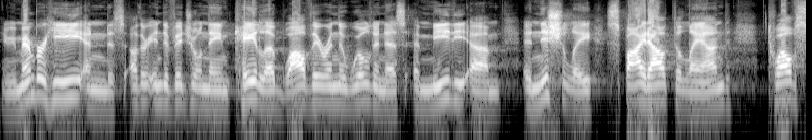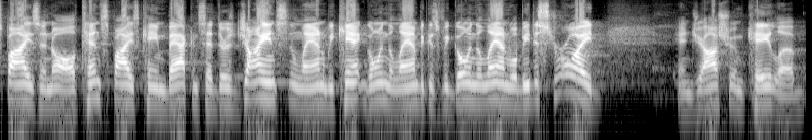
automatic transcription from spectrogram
And remember, he and this other individual named Caleb, while they were in the wilderness, um, initially spied out the land 12 spies in all. 10 spies came back and said, There's giants in the land. We can't go in the land because if we go in the land, we'll be destroyed. And Joshua and Caleb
